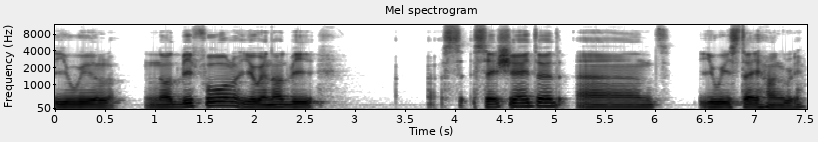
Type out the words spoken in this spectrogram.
you will not be full, you will not be satiated, and you will stay hungry.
